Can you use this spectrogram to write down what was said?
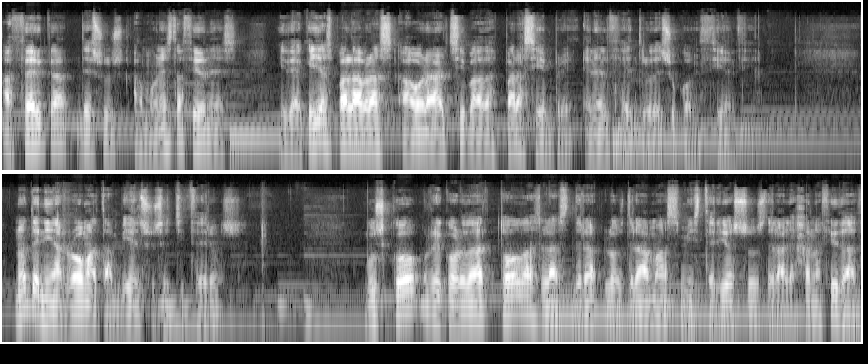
acerca de sus amonestaciones y de aquellas palabras ahora archivadas para siempre en el centro de su conciencia. ¿No tenía Roma también sus hechiceros? Buscó recordar todos los dramas misteriosos de la lejana ciudad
